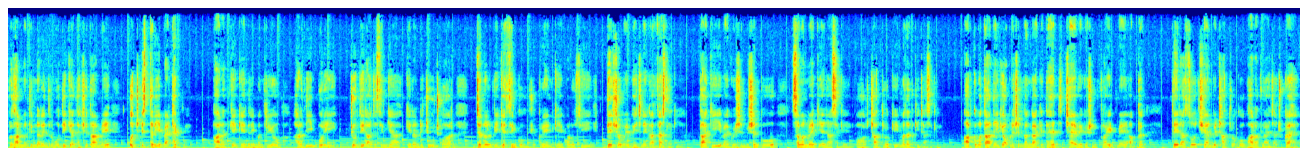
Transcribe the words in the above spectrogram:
प्रधानमंत्री नरेंद्र मोदी की अध्यक्षता में उच्च स्तरीय बैठक में भारत के केंद्रीय मंत्रियों हरदीप पुरी ज्योतिराज सिंधिया, किरण रिचूच और जनरल वीके सिंह को यूक्रेन के पड़ोसी देशों में भेजने का फैसला किया, ताकि इवैक्यूएशन मिशन को समन्वय किया जा सके और छात्रों की मदद की जा सके। आपको बता दें कि ऑपरेशन गंगा के तहत छह इवैक्यूएशन फ़्लाइट में अब तक तेरह छात्रों को भारत लाया जा चुका है।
